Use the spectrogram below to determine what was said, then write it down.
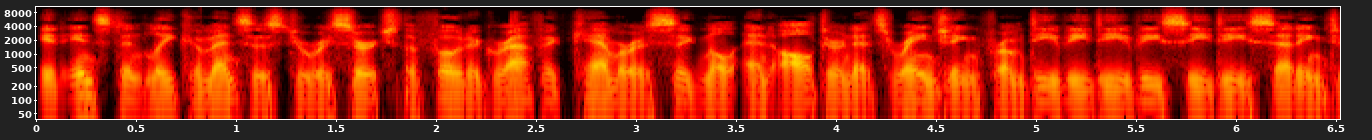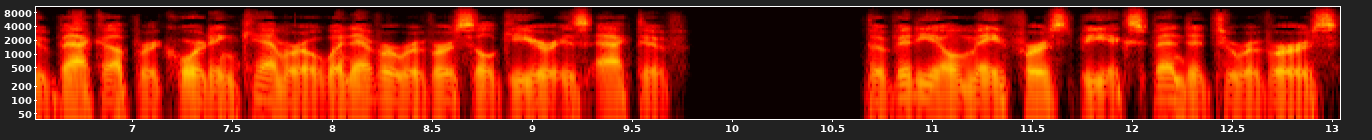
It instantly commences to research the photographic camera signal and alternates ranging from DVD VCD setting to backup recording camera whenever reversal gear is active. The video may first be expended to reverse,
